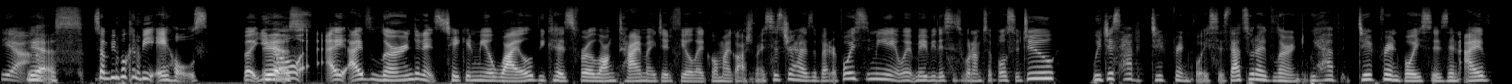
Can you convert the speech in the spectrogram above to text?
Yeah. Yes. Some people can be a-holes. But you know, I, I've learned and it's taken me a while because for a long time I did feel like, oh my gosh, my sister has a better voice than me. and Maybe this is what I'm supposed to do. We just have different voices. That's what I've learned. We have different voices. And I've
